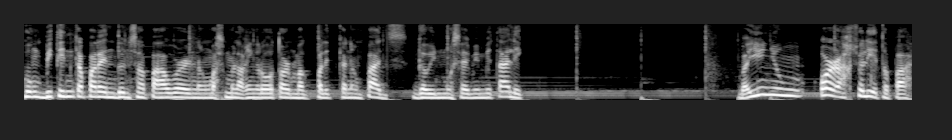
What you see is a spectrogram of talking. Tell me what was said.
Kung bitin ka pa rin dun sa power ng mas malaking rotor, magpalit ka ng pads, gawin mo semi-metallic. Ba yun yung, or actually ito pa,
